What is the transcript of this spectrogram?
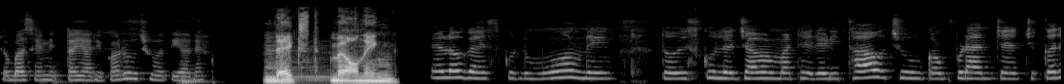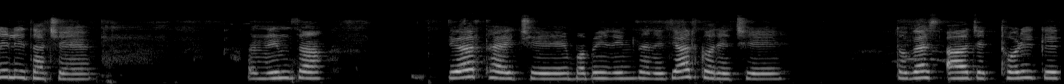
તો બસ એની તૈયારી કરું છું અત્યારે. Next morning hello guys good morning તો સ્કૂલે જવા માટે રેડી થાવ છું. કપડાં ચેન્જ કરી લીધા છે. અને રીમસા તૈયાર થાય છે, મમ્મી રીમસાને તૈયાર કરે છે. તો ગેસ આજ એક થોડીક એક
